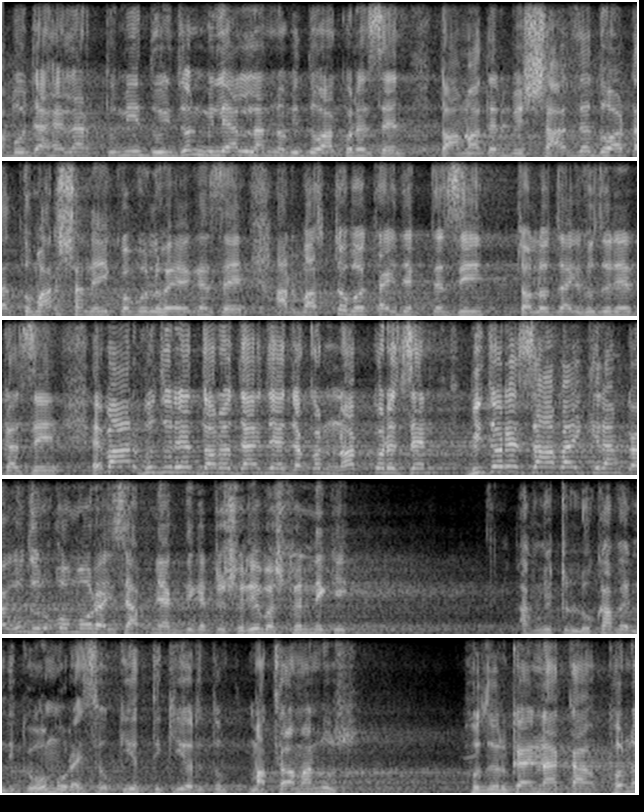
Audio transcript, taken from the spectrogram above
আবু জাহেল আর তুমি দুইজন মিলে আল্লাহ নবী দোয়া করেছেন, তো আমাদের বিশ্বাস যে দোয়াটা তোমার সানেই কবুল হয়ে গেছে। আর বাস্তবতাই দেখতেছি, চলো যাই হুজুরের কাছে। এবার হুজুরের দরজায় যে যখন নক করেছেন, ভিতরে সাহাবাই কিরাম কয়, হুজুর ওমর আইছে আপনি একদিকে একটু সরিয়ে বসবেন নাকি? আপনি একটু লুকাবেন নাকি? ওমর আইছে ও কি কি মাথা মানুষ? হুজুর কয়, না কোনো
